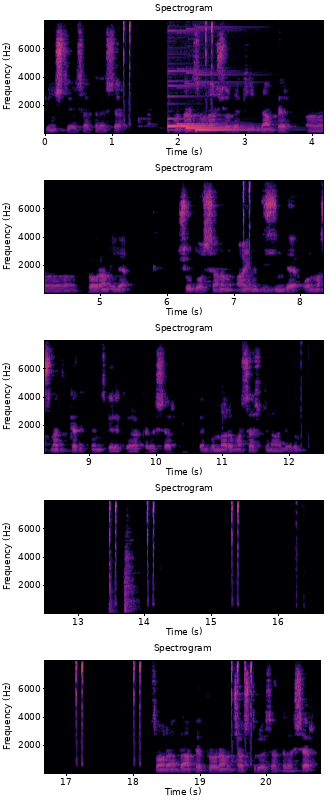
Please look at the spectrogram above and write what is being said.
Finish diyoruz arkadaşlar. Ondan sonra şuradaki Damper programı ile şu dosyanın aynı dizinde olmasına dikkat etmemiz gerekiyor arkadaşlar. Ben bunları masa üstüne alıyorum. Sonra Damper programı çalıştırıyoruz arkadaşlar.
